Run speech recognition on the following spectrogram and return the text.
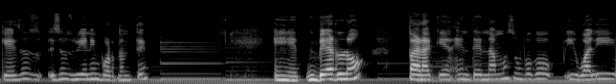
que eso es, eso es bien importante, eh, verlo para que entendamos un poco igual y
